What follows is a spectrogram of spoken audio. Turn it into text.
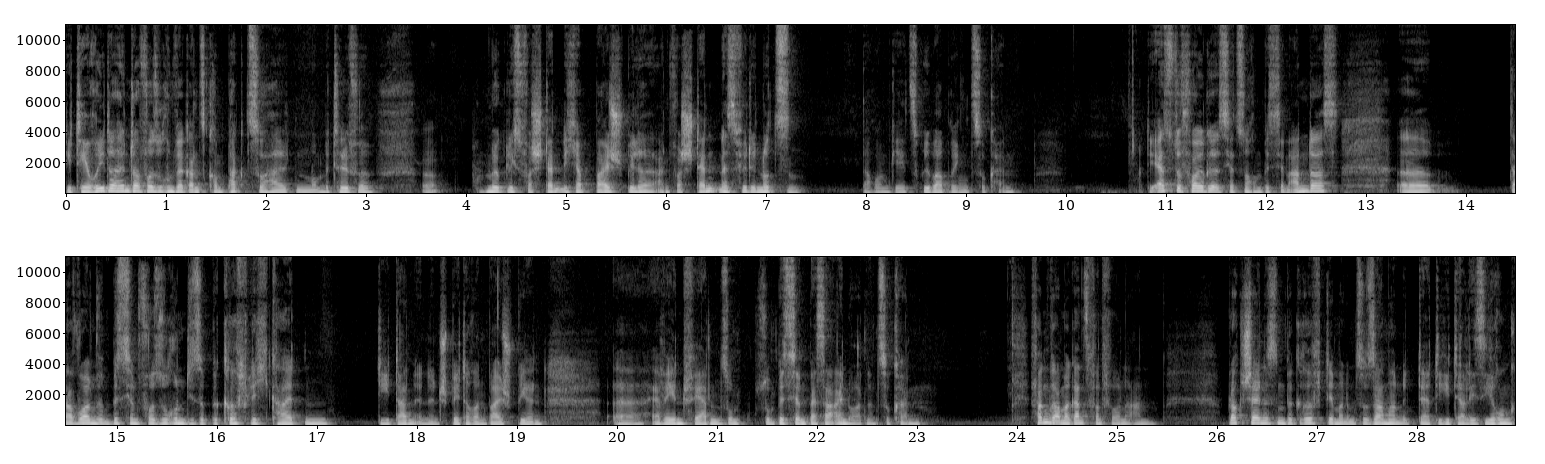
Die Theorie dahinter versuchen wir ganz kompakt zu halten, um mithilfe äh, möglichst verständlicher Beispiele ein Verständnis für den Nutzen, darum geht es, rüberbringen zu können. Die erste Folge ist jetzt noch ein bisschen anders. Äh, da wollen wir ein bisschen versuchen, diese Begrifflichkeiten, die dann in den späteren Beispielen äh, erwähnt werden, so, so ein bisschen besser einordnen zu können. Fangen wir mal ganz von vorne an. Blockchain ist ein Begriff, den man im Zusammenhang mit der Digitalisierung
